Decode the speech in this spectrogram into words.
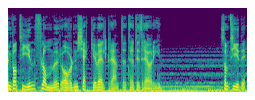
Sympatien flommer over den kjekke, veltrente 33-åringen. Samtidig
